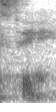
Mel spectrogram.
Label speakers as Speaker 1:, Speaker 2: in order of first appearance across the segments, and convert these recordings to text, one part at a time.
Speaker 1: Tracy.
